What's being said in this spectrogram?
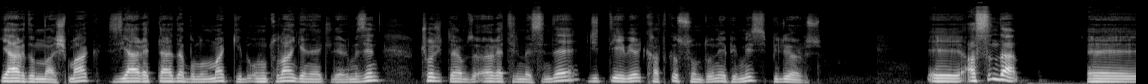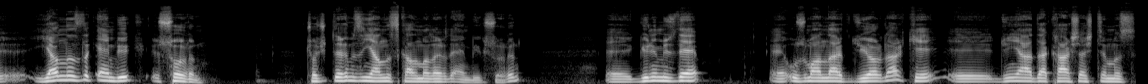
yardımlaşmak, ziyaretlerde bulunmak gibi unutulan geleneklerimizin çocuklarımıza öğretilmesinde ciddi bir katkı sunduğunu hepimiz biliyoruz. Ee, aslında e, yalnızlık en büyük sorun. Çocuklarımızın yalnız kalmaları da en büyük sorun. Ee, günümüzde e, uzmanlar diyorlar ki e, dünyada karşılaştığımız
